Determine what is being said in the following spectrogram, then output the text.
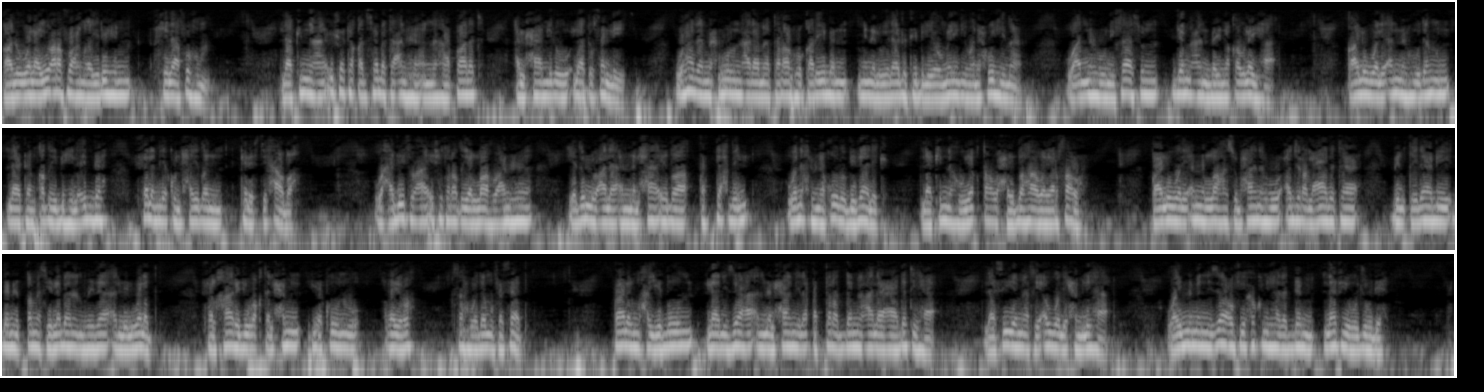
قالوا ولا يعرف عن غيرهم خلافهم. لكن عائشة قد ثبت عنها أنها قالت الحامل لا تصلي. وهذا محمول على ما تراه قريبا من الولادة باليومين ونحوهما وأنه نفاس جمعا بين قوليها. قالوا ولأنه دم لا تنقضي به العدة فلم يكن حيضا كالاستحاضة. وحديث عائشة رضي الله عنها يدل على أن الحائض قد تحبل ونحن نقول بذلك لكنه يقطع حيضها ويرفعه. قالوا ولأن الله سبحانه أجرى العادة بانقلاب دم الطمث لبنا غذاء للولد فالخارج وقت الحمل يكون غيره فهو دم فساد. قال المحيضون لا نزاع أن الحامل قد ترى الدم على عادتها لا سيما في أول حملها وإنما النزاع في حكم هذا الدم لا في وجوده.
